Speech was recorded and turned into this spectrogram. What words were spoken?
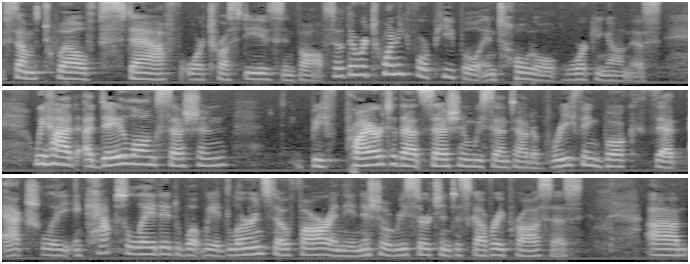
some 12 staff or trustees involved. So there were 24 people in total working on this. We had a day long session. Be- prior to that session, we sent out a briefing book that actually encapsulated what we had learned so far in the initial research and discovery process. Um,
